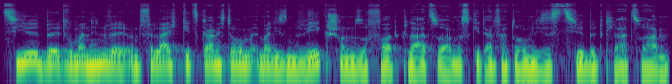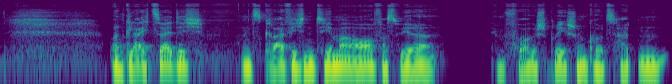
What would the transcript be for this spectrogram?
Zielbild, wo man hin will. Und vielleicht geht es gar nicht darum, immer diesen Weg schon sofort klar zu haben. Es geht einfach darum, dieses Zielbild klar zu haben. Und gleichzeitig, jetzt greife ich ein Thema auf, was wir im Vorgespräch schon kurz hatten,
